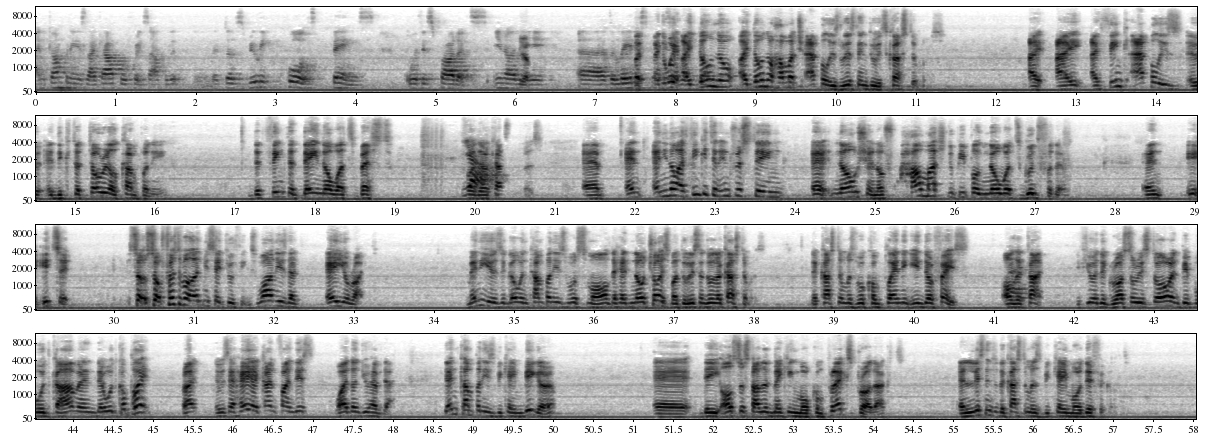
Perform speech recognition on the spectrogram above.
in companies like Apple, for example, that, that does really cool things with its products. You know, the Yep. Uh, the latest. But by the way, I don't know. I don't know how much Apple is listening to its customers. I I I think Apple is a, a dictatorial company that think that they know what's best for Yeah. their customers. Um, and and you know, I think it's an interesting uh, notion of how much do people know what's good for them, and it, it's a so so. First of all, let me say two things. One is that a you're right. Many years ago, when companies were small, they had no choice but to listen to their customers. The customers were complaining in their face all the time. If you were at the grocery store and people would come and they would complain, right? They would say, "Hey, I can't find this. Why don't you have that?" Then companies became bigger. Uh, they also started making more complex products, and listening to the customers became more difficult.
